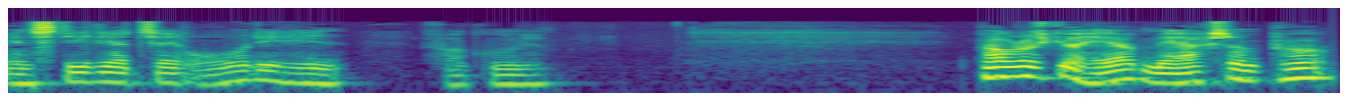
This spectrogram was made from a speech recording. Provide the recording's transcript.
men stil jer til rådighed for Gud. Paulus gør her opmærksom på,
